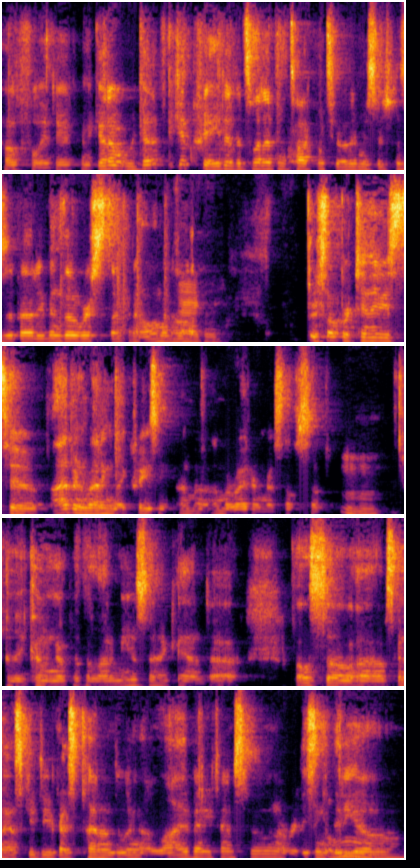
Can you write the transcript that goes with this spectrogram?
Hopefully, dude. We gotta we gotta get creative. It's what I've been talking to other musicians about. Even though we're stuck at home and all, Exactly. there's opportunities to. I've been writing like crazy. I'm a I'm a writer myself, so hmm I've been coming up with a lot of music and. Uh, also, uh, I was going to ask you, do you guys plan on doing a live anytime soon or releasing a video?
